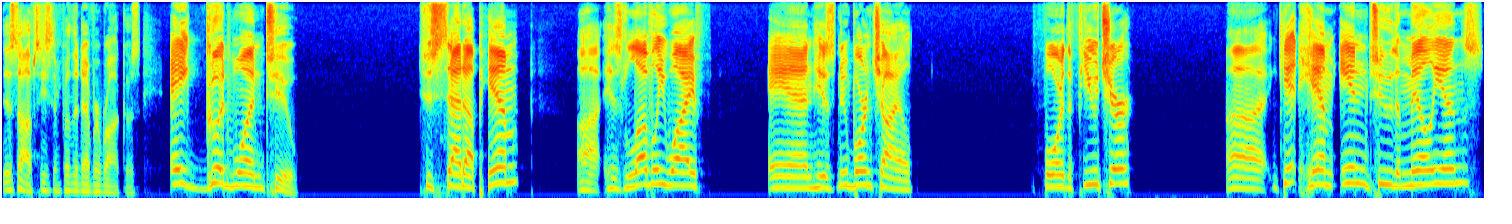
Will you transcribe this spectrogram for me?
this offseason for the Denver Broncos. A good one, too. To set up him, uh, his lovely wife, and his newborn child for the future. Uh, get him into the millions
